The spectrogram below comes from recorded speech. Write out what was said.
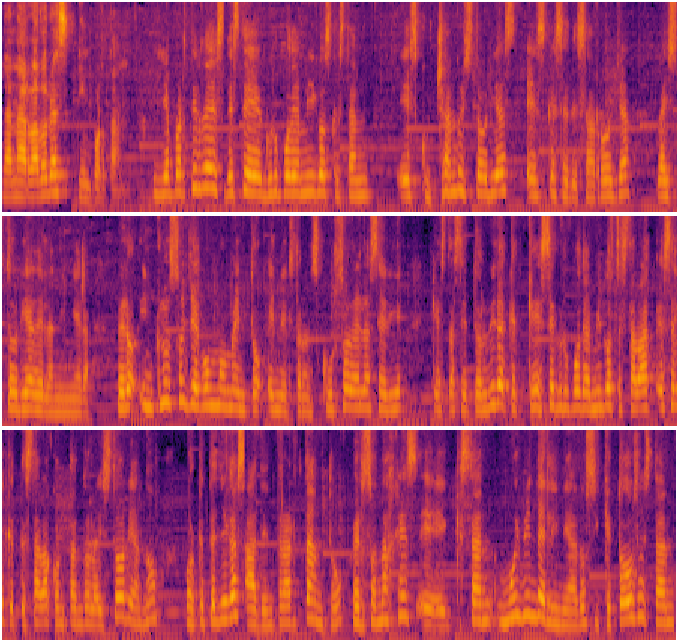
la narradora es importante. Y a partir de, este grupo de amigos que están escuchando historias es que se desarrolla la historia de la niñera. Pero incluso llega un momento en el transcurso de la serie que hasta se te olvida que, que ese grupo de amigos te estaba, es el que te estaba contando la historia, ¿no? Porque te llegas a adentrar tanto, personajes eh, que están muy bien delineados y que todos están,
